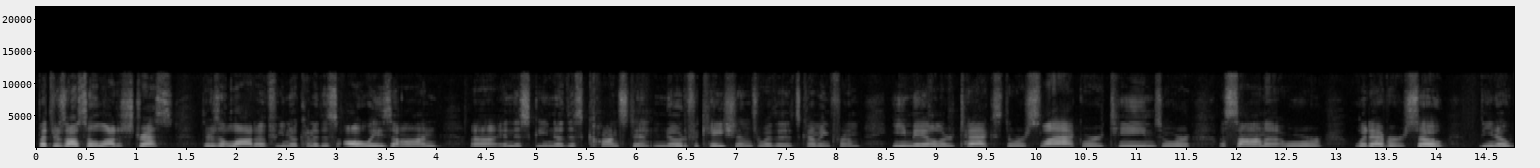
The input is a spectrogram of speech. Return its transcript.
but there's also a lot of stress. There's a lot of, you know, kind of this always on uh, and this, you know, this constant notifications, whether it's coming from email or text or Slack or Teams or Asana or whatever. So, you know,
